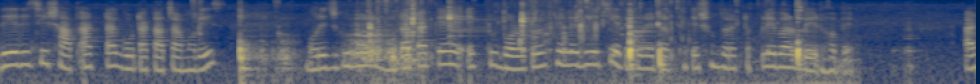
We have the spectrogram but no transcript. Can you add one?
দিয়ে দিচ্ছি সাত আটটা গোটা কাঁচামরিচ। মরিচগুলোর গোটাটাকে একটু বড় করে ফেলে দিয়েছি, এতে করে এটার থেকে সুন্দর একটা ফ্লেভার বের হবে। আর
